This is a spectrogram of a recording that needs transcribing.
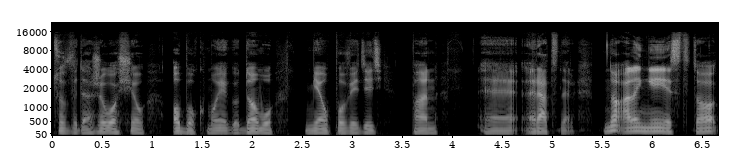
co wydarzyło się obok mojego domu, miał powiedzieć pan e, Ratner. No ale nie jest to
